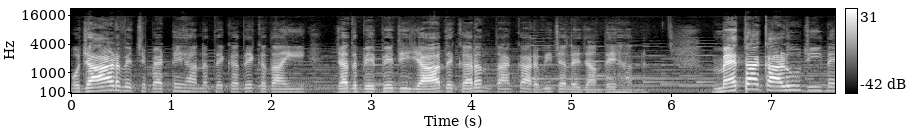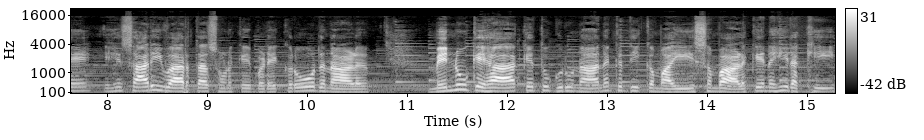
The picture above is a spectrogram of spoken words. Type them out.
ਉਜਾੜ ਵਿੱਚ ਬੈਠੇ ਹਨ ਤੇ ਕਦੇ ਕਦਾਈ ਜਦ ਬੇਬੇ ਜੀ ਯਾਦ ਕਰਨ ਤਾਂ ਘਰ ਵੀ ਚਲੇ ਜਾਂਦੇ ਹਨ। ਮਹਿਤਾ ਕਾਲੂ ਜੀ ਨੇ ਇਹ ਸਾਰੀ ਵਾਰਤਾ ਸੁਣ ਕੇ ਬੜੇ ਕ੍ਰੋਧ ਨਾਲ ਮੈਨੂੰ ਕਿਹਾ ਕਿ ਤੂੰ ਗੁਰੂ ਨਾਨਕ ਦੀ ਕਮਾਈ ਸੰਭਾਲ ਕੇ ਨਹੀਂ ਰੱਖੀ।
